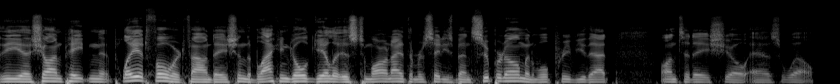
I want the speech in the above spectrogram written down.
the uh, Sean Payton Play It Forward Foundation. The Black and Gold Gala is tomorrow night at the Mercedes-Benz Superdome, and we'll preview that on today's show as well.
